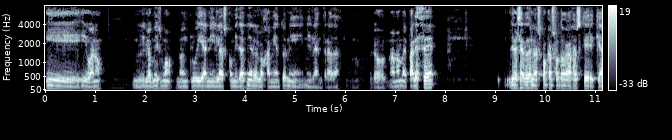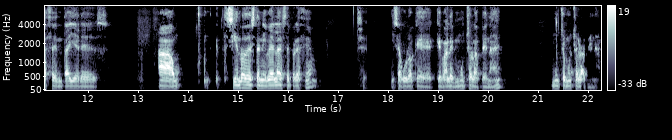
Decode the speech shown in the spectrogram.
Y, y bueno, y lo mismo, no incluía ni las comidas, ni el alojamiento, ni, ni la entrada. Pero no, no me parece. Debe ser de las pocas fotógrafas que, que hacen talleres a, siendo de este nivel a este precio. Sí. Y seguro que, que vale mucho la pena, ¿eh? Mucho, mucho la pena.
